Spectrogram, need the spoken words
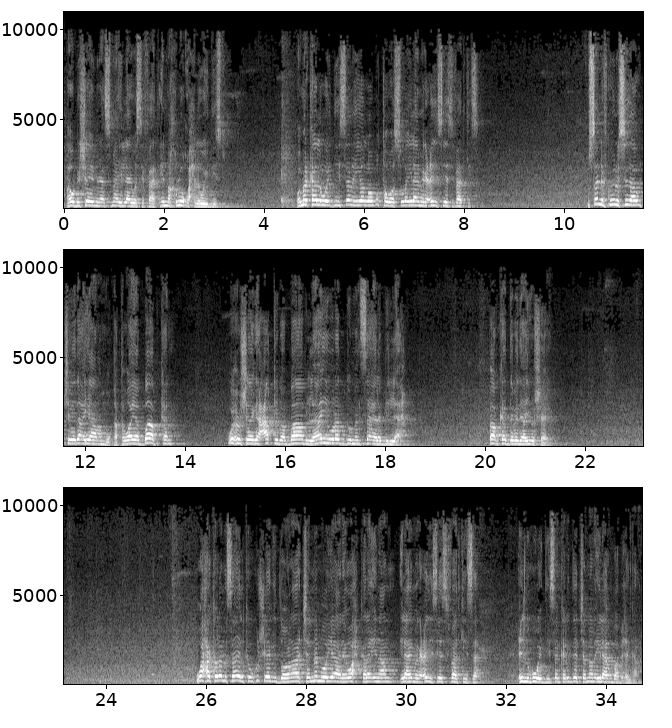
aw bishayin min asmaa illahi wa sifaat in makhluuq wax la weydiisto oo markaa la weydiisanayo loogu tawasulo ilahay magacyadiisa iyo sifaatkiisa. Musanifku inuu sidaa ujeedo ayaana muuqata waayo baabkan wuxuu sheegay caqiba baab laa yuraddu man sa'la biاllah baabkaa dabade ayuu sheegay. Waxaa kaloo masaa'ilka uu ku sheegi doonaa janno mooyaane wax kale inaan ilaahay magacyadiisa iyo sifaatkiisa cid lagu weydiisan karin dee jannana ilahay un baa bixin kara.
